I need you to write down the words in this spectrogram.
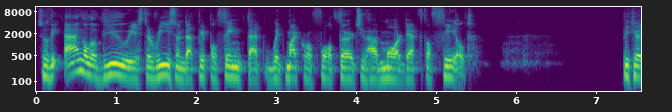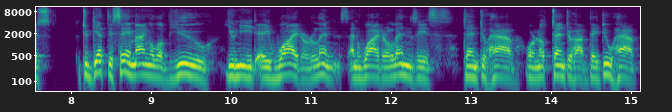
So the angle of view is the reason that people think that with micro four thirds you have more depth of field. Because to get the same angle of view, you need a wider lens, and wider lenses tend to have, or not tend to have, they do have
